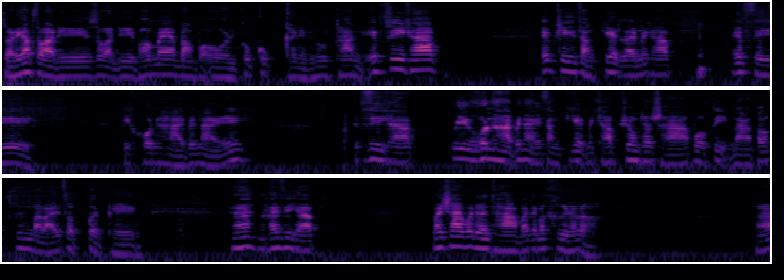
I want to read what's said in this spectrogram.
สวัสดีครับ สวัสดี สวัสดีพ่อแม่บางปะโอนกุ๊กกุ๊กใครเนี่ยทุกท่าน FC ครับ FC สังเกตอะไรไหมครับ FC มีคนหายไปไหน FC ครับ มีคนหายไปไหนสังเกตไหมครับ ช่วงเช้าๆปกตินางต้องขึ้นมาไลฟ์สดเปิดเพลงฮะนะครับ FC ครับ ไม่ใช่ว่าเดินทางไปแต่เมื่อคืนนั่นเหรอฮะ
